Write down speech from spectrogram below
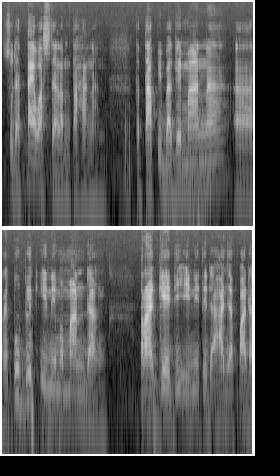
sudah tewas dalam tahanan. Tetapi bagaimana uh, Republik ini memandang tragedi ini tidak hanya pada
